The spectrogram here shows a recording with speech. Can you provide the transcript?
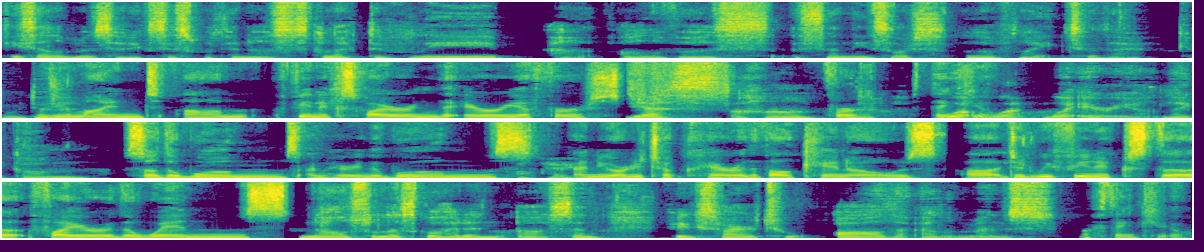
these elements that exist within us collectively. Uh, all of us sending source of light to that. Can we do Would that? you mind um, Phoenix firing the area first? Yes. Uh huh. For thank what, you. What what area? Like um. So the wombs, I'm hearing the wombs, Okay. and you already took care of the volcanoes. Uh, did we Phoenix the fire, the winds? No. So let's go ahead and uh, send Phoenix Fire to all the elements. Oh, thank you.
